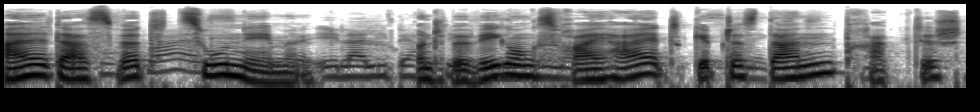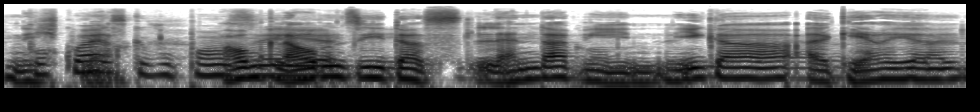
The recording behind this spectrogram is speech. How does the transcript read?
all das wird zunehmen. Und Bewegungsfreiheit gibt es dann praktisch nicht mehr. Warum glauben Sie, dass Länder wie Niger, Algerien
